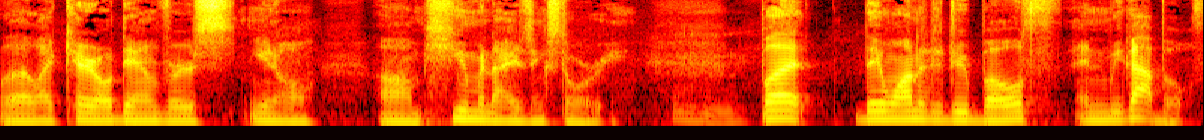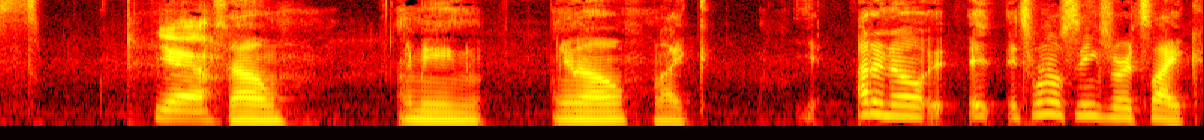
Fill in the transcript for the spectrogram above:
uh, like carol danvers you know um, humanizing story. But they wanted to do both and we got both. Yeah. so i mean you know like i don't know it, it, it's one of those things where it's like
